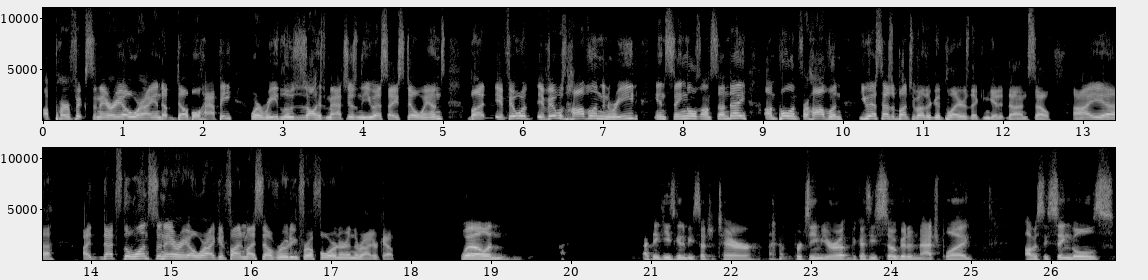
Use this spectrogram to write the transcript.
a perfect scenario where I end up double happy, where Reed loses all his matches and the USA still wins. But if it was if it was Hovland and Reed in singles on Sunday, I'm pulling for Hovland. US has a bunch of other good players that can get it done. So I uh I, that's the one scenario where I could find myself rooting for a foreigner in the Ryder Cup. Well, and I think he's going to be such a terror for Team Europe because he's so good at match play. Obviously, singles,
